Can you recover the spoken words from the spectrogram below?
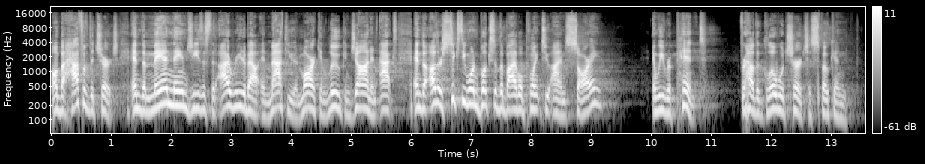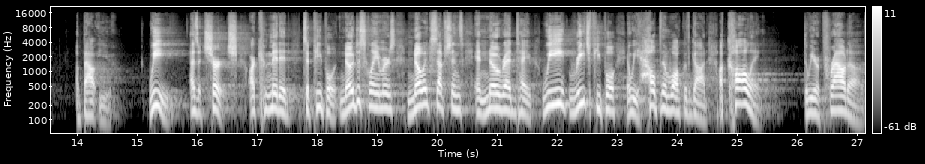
on behalf of the church and the man named Jesus that I read about in Matthew and Mark and Luke and John and Acts and the other 61 books of the Bible point to I am sorry and we repent for how the global church has spoken about you. We as a church are committed to people. No disclaimers, no exceptions, and no red tape. We reach people and we help them walk with God. A calling that we are proud of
